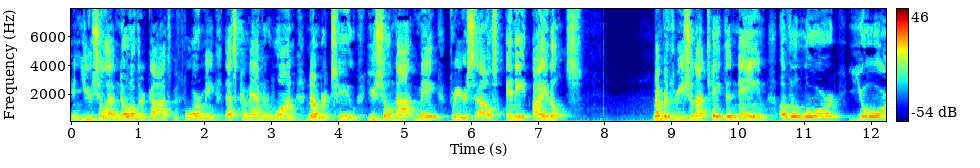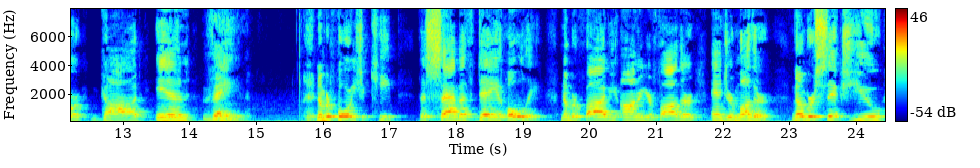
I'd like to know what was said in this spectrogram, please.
and you shall have no other gods before me. That's commandment one. Number two, you shall not make for yourselves any idols. Number three, you shall not take the name of the Lord your God in vain. Number four, you should keep the Sabbath day holy. Number five, you honor your father and your mother. Number six, you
